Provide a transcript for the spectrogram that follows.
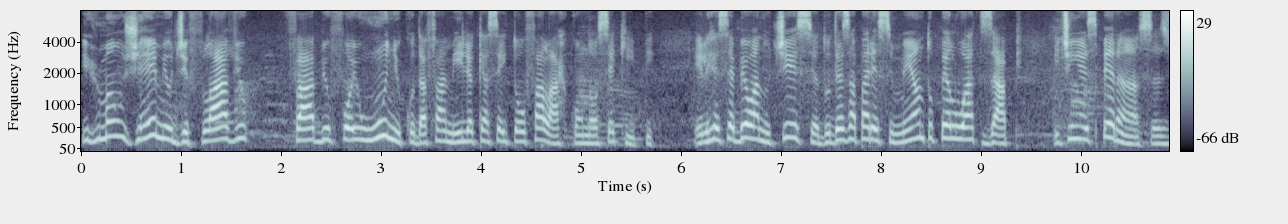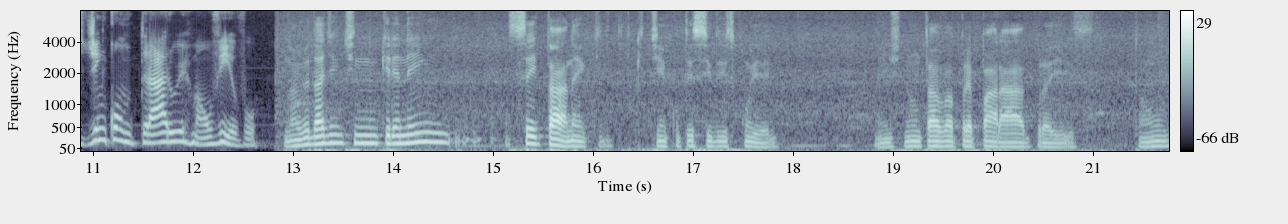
Irmão gêmeo de Flávio, Fábio foi o único da família que aceitou falar com nossa equipe. Ele recebeu a notícia do desaparecimento pelo WhatsApp e tinha esperanças de encontrar o irmão vivo. Na verdade, a gente não queria nem aceitar né, que, que tinha acontecido isso com ele. A gente não estava preparado para isso. Então,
